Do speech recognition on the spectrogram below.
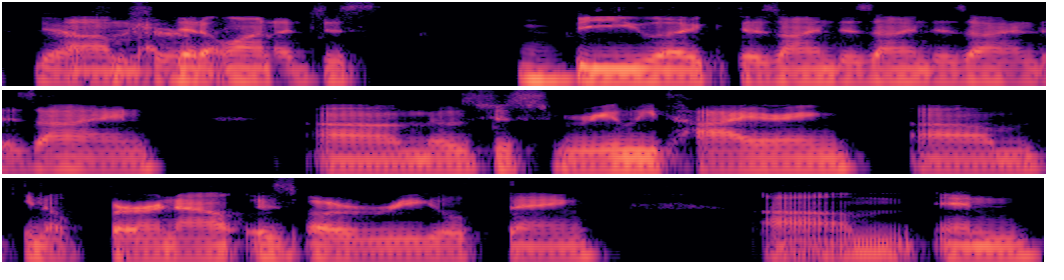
yeah, um, sure. I didn't want to just be like design, design, design, design. Um, it was just really tiring. Um, you know, burnout is a real thing. Um, and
